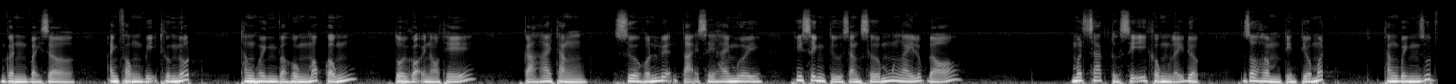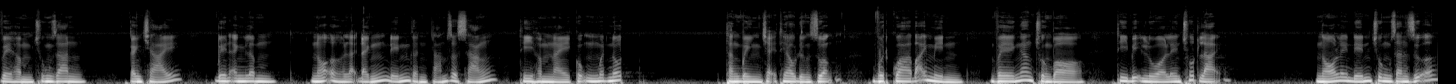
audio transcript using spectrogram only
Gần 7 giờ, Anh Phong bị thương nốt. Thằng Huỳnh và Hùng móc cống. Tôi gọi nó thế. Cả hai thằng xưa huấn luyện tại C20 Hy sinh từ sáng sớm ngay lúc đó. Mất xác tử sĩ không lấy được, Do hầm tiền tiêu mất. Thằng Bình rút về hầm trung gian. Cánh trái, bên anh Lâm, Nó ở lại đánh đến gần 8 giờ sáng, Thì hầm này cũng mất nốt. Thằng Bình chạy theo đường ruộng, Vượt qua bãi mìn, Về ngang chuồng bò, Thì bị lùa lên chốt lại. Nó lên đến trung gian giữa,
